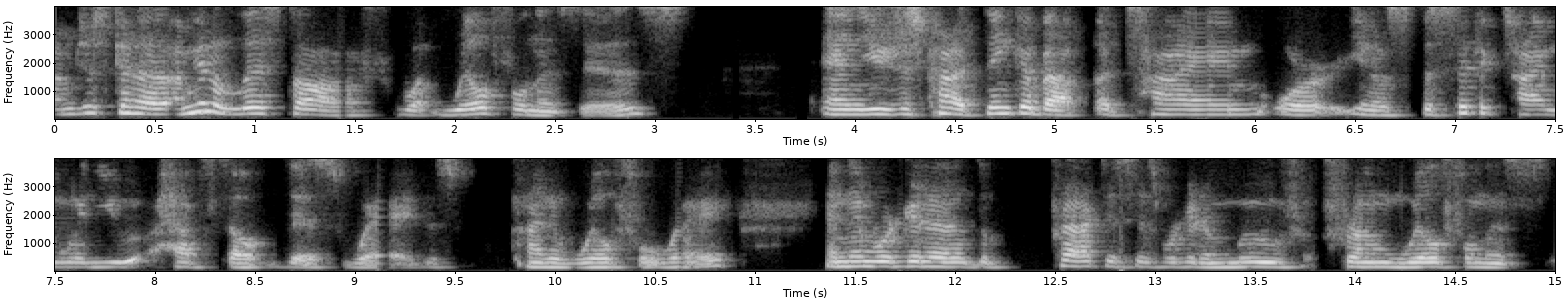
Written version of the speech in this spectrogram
i'm just gonna i'm gonna list off what willfulness is and you just kind of think about a time or you know specific time when you have felt this way this kind of willful way and then we're gonna the practice is we're gonna move from willfulness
